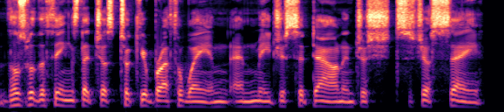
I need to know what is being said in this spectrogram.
those were the things that just took your breath away and, and made you sit down and just just say,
